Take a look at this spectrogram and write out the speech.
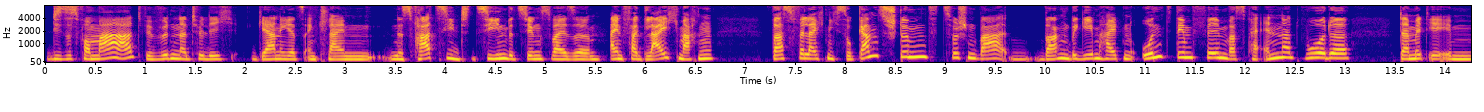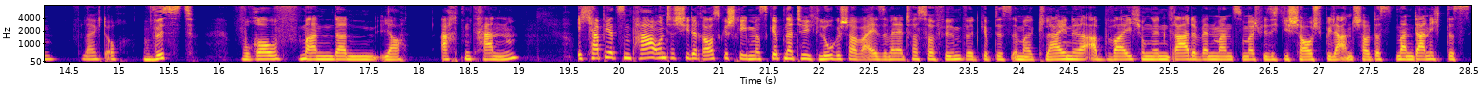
dieses Format, wir würden natürlich gerne jetzt ein kleines Fazit ziehen, beziehungsweise einen Vergleich machen, was vielleicht nicht so ganz stimmt zwischen wahr- wahren Begebenheiten und dem Film, was verändert wurde, damit ihr eben vielleicht auch wisst, worauf man dann ja achten kann. Ich habe jetzt ein paar Unterschiede rausgeschrieben. Es gibt natürlich logischerweise, wenn etwas verfilmt wird, gibt es immer kleine Abweichungen, gerade wenn man zum Beispiel sich die Schauspieler anschaut, dass man da nicht das,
